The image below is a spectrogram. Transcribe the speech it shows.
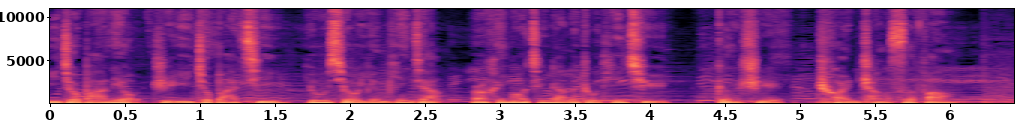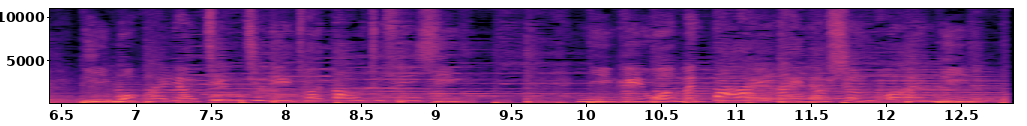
一九八六至一九八七优秀影片奖，而《黑猫警长》的主题曲更是传唱四方。你摸快了，坚持利爪到处寻衅，你给我们带来了生活安宁。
